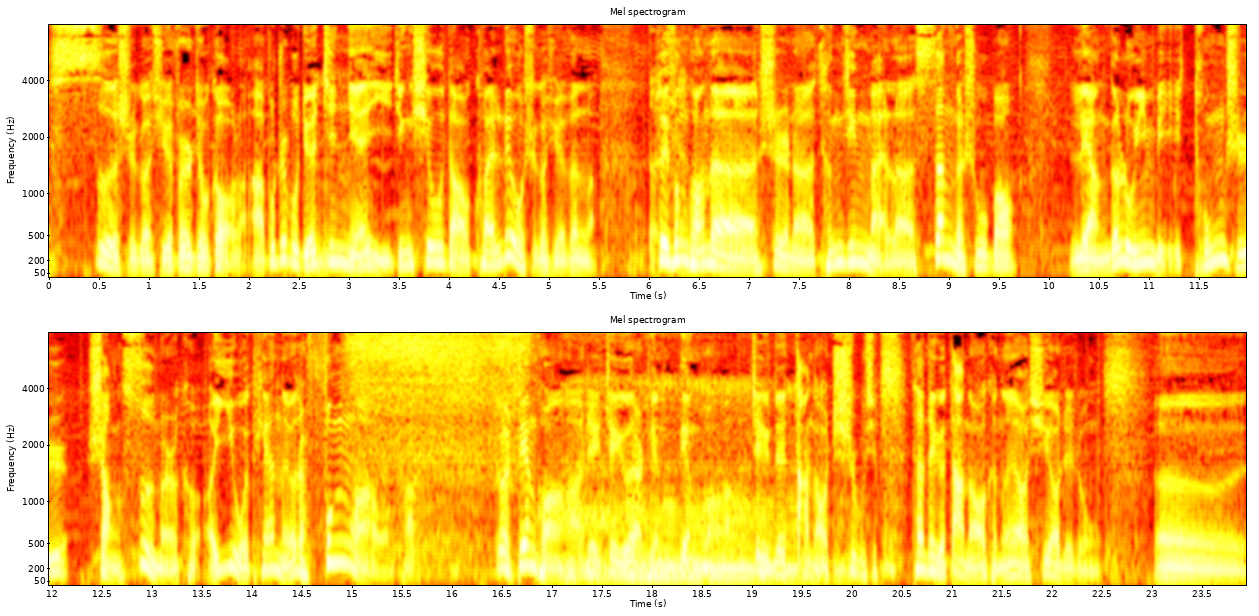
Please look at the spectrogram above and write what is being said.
四十个学分就够了啊，不知不觉今年已经修到快六十个学分了。最疯狂的是呢，曾经买了三个书包，两个录音笔，同时上四门课。哎呦，我天哪，有点疯了！我靠，有点癫狂哈、这这有点癫癫狂啊！这个这大脑吃不消，他这个大脑可能要需要这种，呃，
